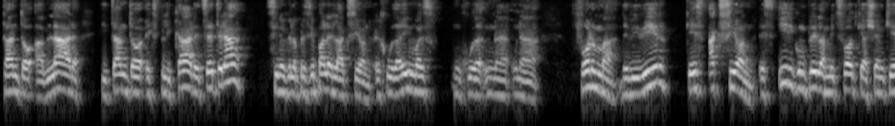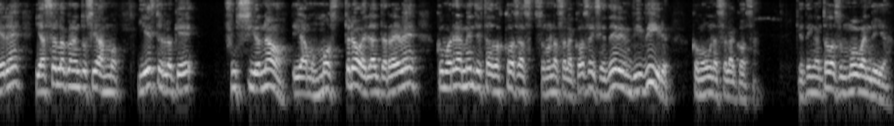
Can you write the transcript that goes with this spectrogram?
tanto hablar y tanto explicar, etcétera, sino que lo principal es la acción. El judaísmo es una, forma de vivir que es acción, es ir y cumplir las mitzvot que Hashem quiere y hacerlo con entusiasmo. Y esto es lo que fusionó, digamos, mostró el Alter Rebbe, como realmente estas dos cosas son una sola cosa y se deben vivir como una sola cosa. Que tengan todos un muy buen día.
